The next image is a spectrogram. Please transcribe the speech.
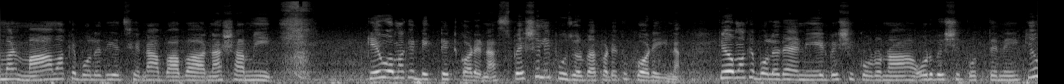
আমার মা আমাকে বলে দিয়েছে, না, বাবা, না, স্বামী। কেউ আমাকে ডিকটেট করে না স্পেশালি পুজোর ব্যাপারে তো করেই না। কেউ আমাকে বলে দেয়নি, এর বেশি করো না, ওর বেশি করতে নেই। কেউ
